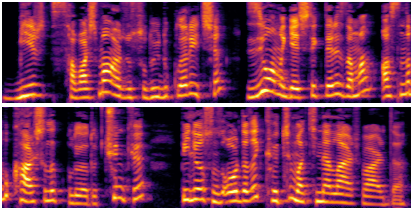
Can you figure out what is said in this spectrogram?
bir savaşma arzusu duydukları için Zion'a geçtikleri zaman aslında bu karşılık buluyordu. Çünkü biliyorsunuz orada da kötü makineler vardı.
